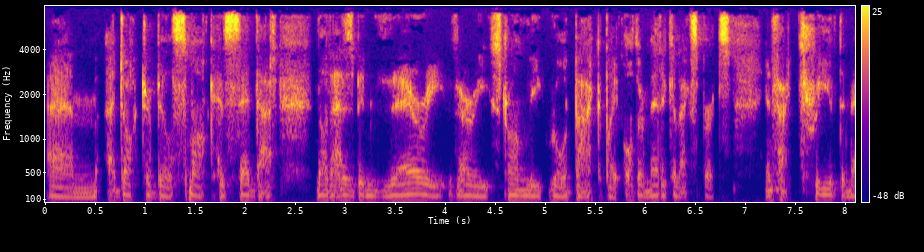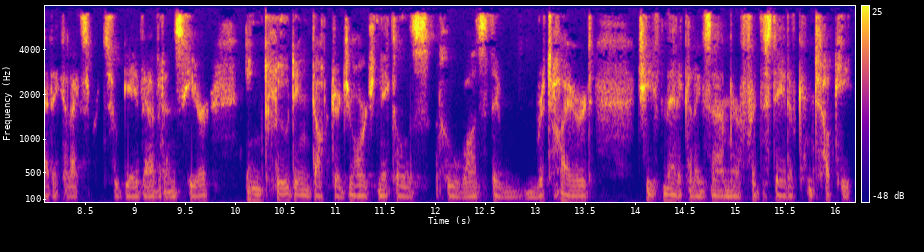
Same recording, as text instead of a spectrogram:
um, uh, Dr. Bill Smock, has said that. Now, that has been very, very strongly rolled back by other medical experts. In fact, three of the medical experts who gave evidence here, including Dr. George Nichols, who was the retired chief medical examiner for the state of Kentucky,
